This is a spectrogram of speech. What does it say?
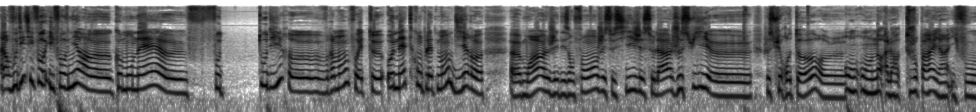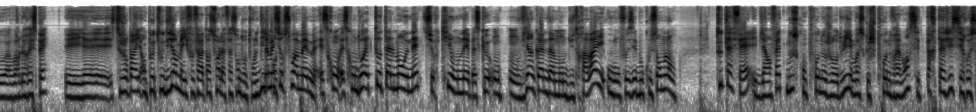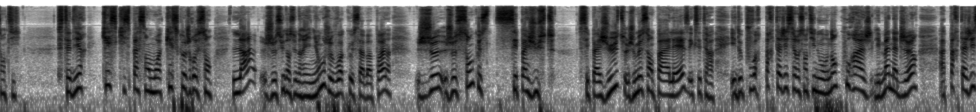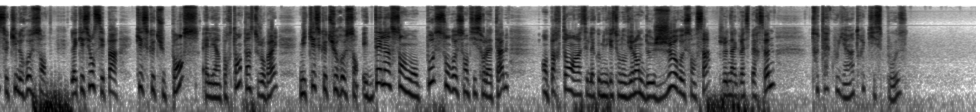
Alors, vous dites il faut, il faut venir euh, comme on est tout dire, euh, vraiment, faut être euh, honnête complètement, dire euh, moi j'ai des enfants, j'ai ceci, j'ai cela, je suis, je suis rotor. On, alors toujours pareil, hein, il faut avoir le respect. Et c'est toujours pareil, on peut tout dire, mais il faut faire attention à la façon dont on le dit. Non, mais sur soi-même, est-ce qu'on est qu'on doit être totalement honnête sur qui on est? Parce qu'on on vient quand même d'un monde du travail où on faisait beaucoup semblant. Tout à fait. Et eh bien en fait, nous, ce qu'on prône aujourd'hui, et moi ce que je prône vraiment, c'est de partager ses ressentis. C'est-à-dire, qu'est-ce qui se passe en moi? Qu'est-ce que je ressens? Là, je suis dans une réunion, je vois que ça va pas, je, je sens que c'est pas juste c'est pas juste, je me sens pas à l'aise, etc. Et de pouvoir partager ses ressentis. Nous, on encourage les managers à partager ce qu'ils ressentent. La question, c'est pas qu'est-ce que tu penses, elle est importante, hein, c'est toujours pareil, mais qu'est-ce que tu ressens? Et dès l'instant où on pose son ressenti sur la table, en partant, hein, c'est de la communication non violente, de je ressens ça, je n'agresse personne, tout à coup, il y a un truc qui se pose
